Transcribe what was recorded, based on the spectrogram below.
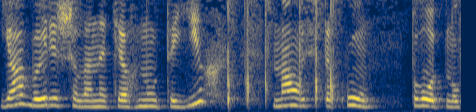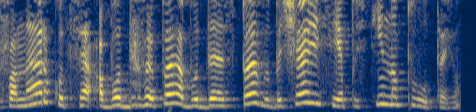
я вирішила натягнути їх на ось таку плотну фанерку. Це або ДВП, або ДСП. Вибачаюся, я постійно плутаю.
